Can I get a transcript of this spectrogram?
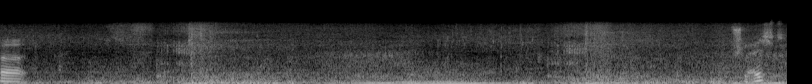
Äh. Schlecht.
